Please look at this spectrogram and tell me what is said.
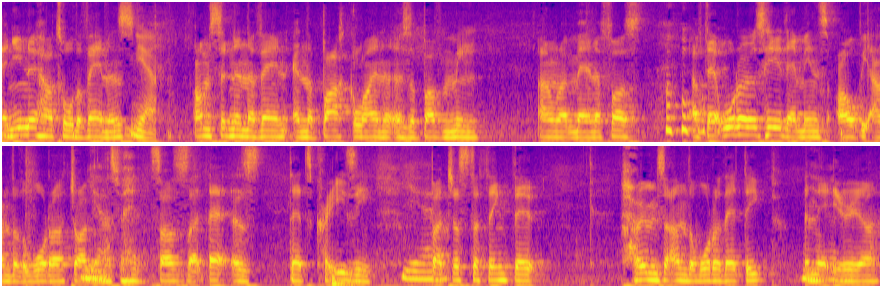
and you know how tall the van is. Yeah, I'm sitting in the van and the bark line is above me. I'm like, man, if I was, if that water is here, that means I'll be under the water driving Yeah. this van. So I was like, that is that's crazy. Yeah. But just to think that homes are underwater that deep, in that area,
